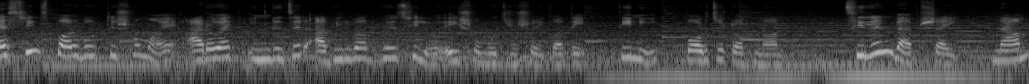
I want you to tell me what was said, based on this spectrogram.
হেস্টিংস পরবর্তী সময়ে আরও এক ইংরেজের আবির্ভাব হয়েছিল এই সমুদ্র সৈকতে। তিনি পর্যটক নন। ছিলেন ব্যবসায়ী। নাম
